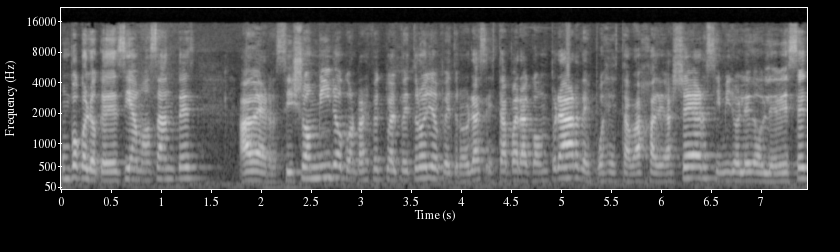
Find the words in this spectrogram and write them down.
Un poco lo que decíamos antes. A ver, si yo miro con respecto al petróleo, Petrobras está para comprar después de esta baja de ayer. Si miro el EWZ,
